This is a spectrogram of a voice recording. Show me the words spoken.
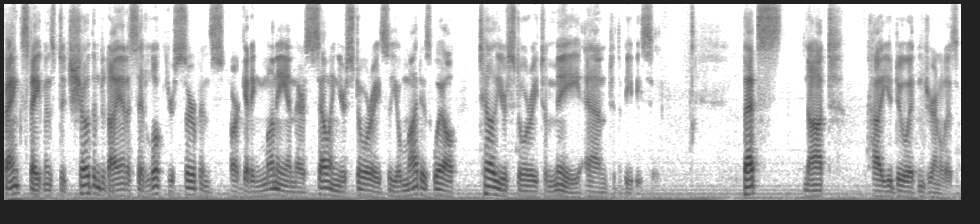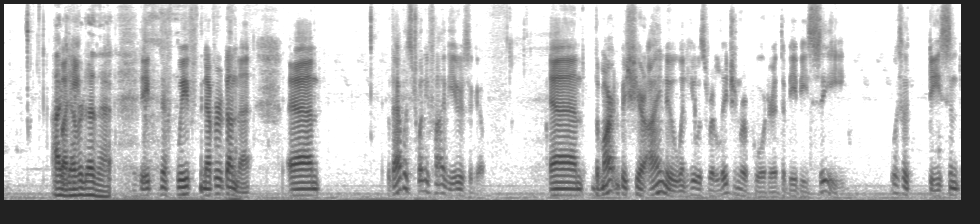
bank statements to show them to Diana. Said, "Look, your servants are getting money and they're selling your story, so you might as well tell your story to me and to the BBC." That's not how you do it in journalism. I've but never he, done that. He, we've never done that, and that was 25 years ago. And the Martin Bashir I knew when he was religion reporter at the BBC was a decent,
